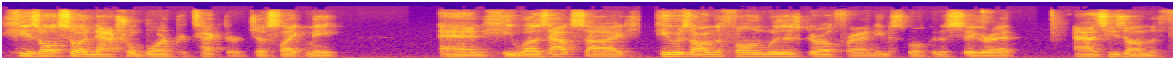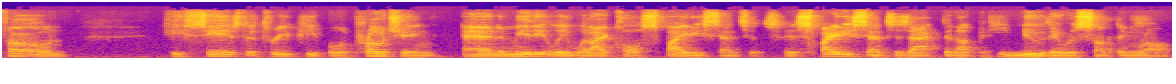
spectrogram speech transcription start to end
He's also a natural born protector, just like me. And he was outside. He was on the phone with his girlfriend. He was smoking a cigarette. As he's on the phone, he sees the three people approaching, and immediately what I call spidey senses. His spidey senses acted up, and he knew there was something wrong.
